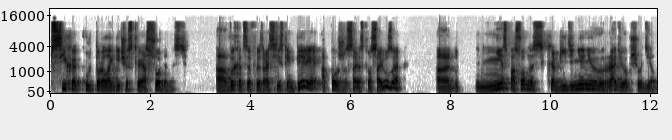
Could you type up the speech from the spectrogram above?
психокультурологическая особенность а, выходцев из Российской империи, а позже Советского Союза, неспособность к объединению ради общего дела.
